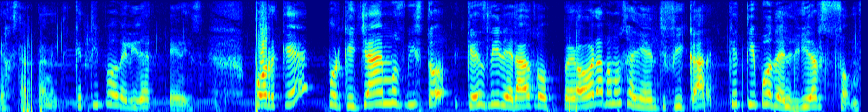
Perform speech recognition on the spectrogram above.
Exactamente, ¿qué tipo de líder eres? ¿Por qué? Porque ya hemos visto que es liderazgo, pero ahora vamos a identificar qué tipo de líder somos.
